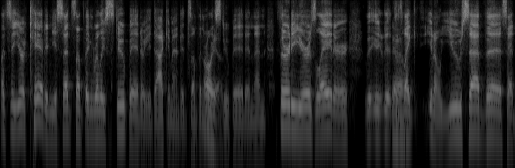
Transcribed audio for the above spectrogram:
let's say you're a kid and you said something really stupid or you documented something oh, really yeah. stupid and then 30 years later it's yeah. like you know you said this and,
